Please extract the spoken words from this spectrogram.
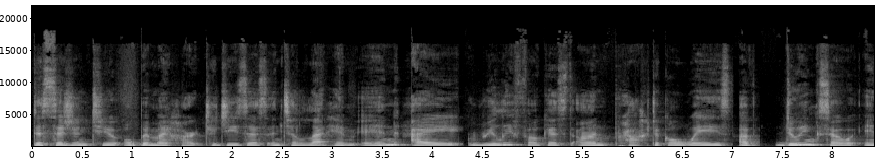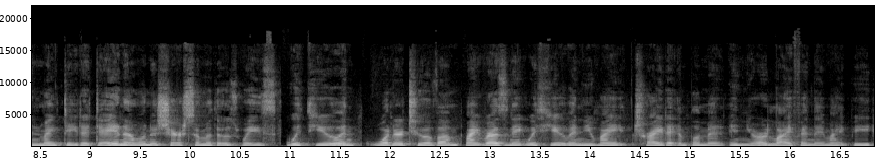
decision to open my heart to Jesus and to let him in, I really focused on practical ways of doing so in my day to day. And I want to share some of those ways with you. And one or two of them might resonate with you and you might try to implement in your life and they might be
